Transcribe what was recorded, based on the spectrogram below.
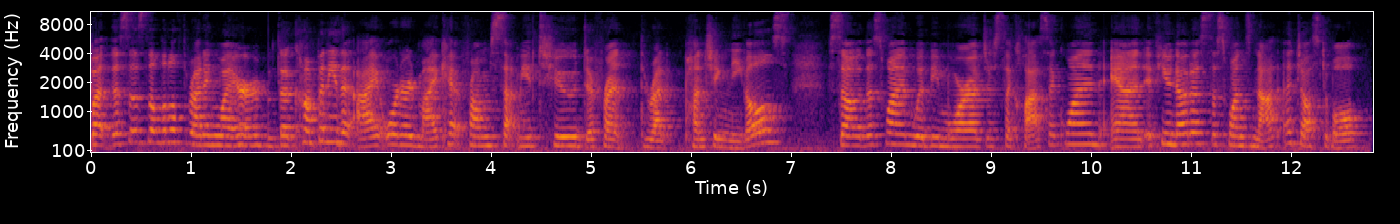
But this is the little threading wire. The company that I ordered my kit from sent me two different thread punching needles. So this one would be more of just the classic one. And if you notice, this one's not adjustable.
